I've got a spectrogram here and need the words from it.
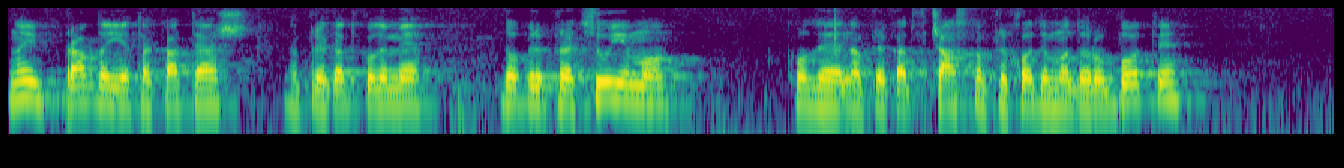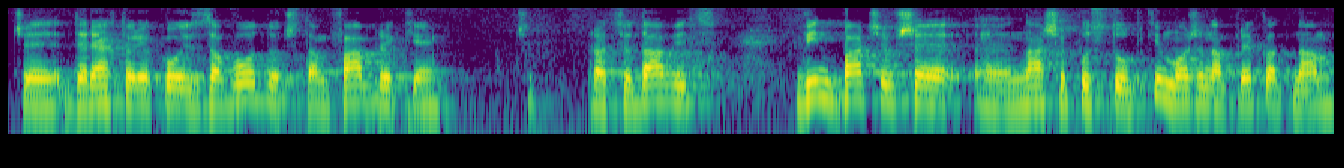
Ну і правда є така теж, наприклад, коли ми добре працюємо, коли, наприклад, вчасно приходимо до роботи, чи директор якогось заводу, чи там фабрики, чи працедавець, він, бачивши е, наші поступки, може, наприклад, нам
